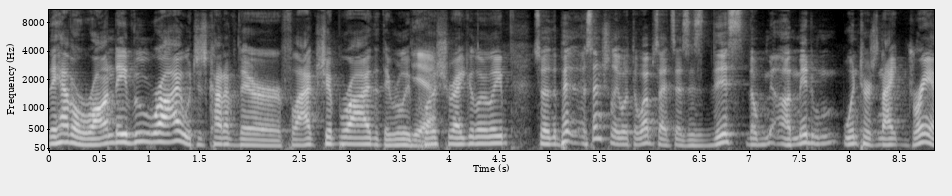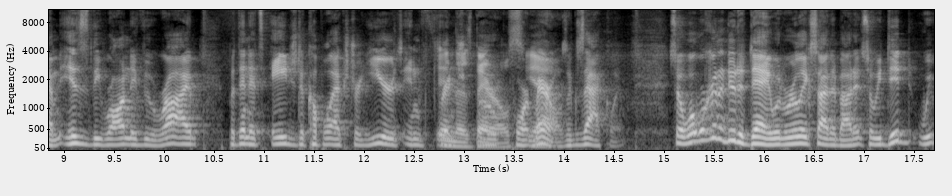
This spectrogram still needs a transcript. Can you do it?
They have a rendezvous rye, which is kind of their flagship rye that they really Yeah. push regularly. So the, essentially, what the website says is this: the uh, Midwinter's Night Dram is the rendezvous rye, but then it's aged a couple extra years in French those oak barrels, port yeah. barrels. Exactly. So what we're going to do today, we're really excited about it. So we did, we,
